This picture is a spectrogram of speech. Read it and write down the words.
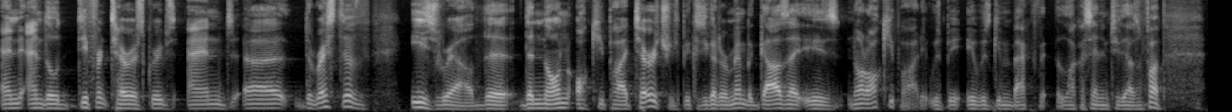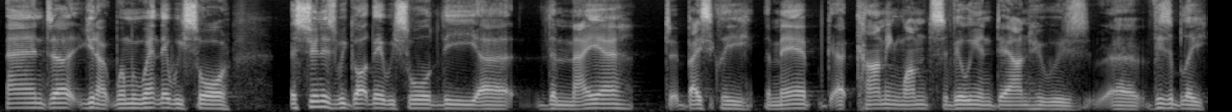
and and the different terrorist groups and uh, the rest of Israel, the the non-occupied territories, because you got to remember Gaza is not occupied. It was be, it was given back, like I said, in 2005. And uh, you know, when we went there, we saw as soon as we got there, we saw the uh, the mayor, basically the mayor uh, calming one civilian down who was uh, visibly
